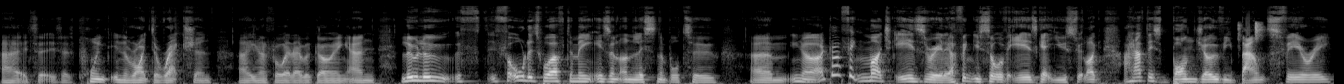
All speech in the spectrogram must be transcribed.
Uh, it's, a, it's, a, point in the right direction, uh, you know, for where they were going. And Lulu, if, for all it's worth to me, isn't unlistenable to. Um, you know, I don't think much is really. I think you sort of ears get used to it. Like, I have this Bon Jovi bounce theory.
